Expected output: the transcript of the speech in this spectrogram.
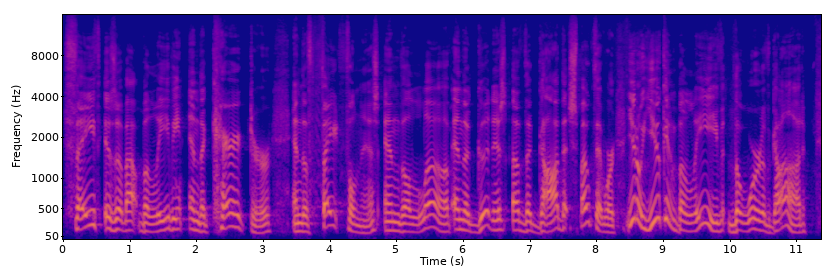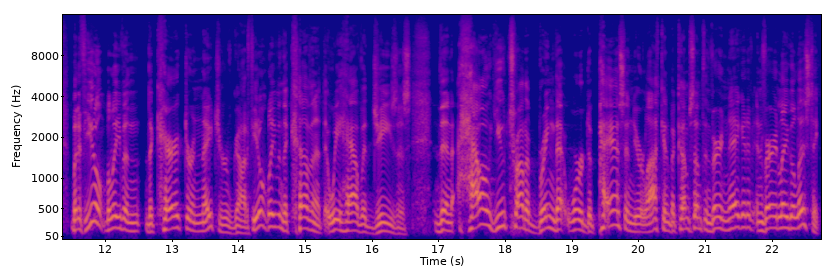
Faith is about believing in the character and the faithfulness and the love and the goodness of the God that spoke that word. You know, you can believe the word of God, but if you don't believe in the character and nature of God, if you don't believe in the covenant that we have with Jesus, then how you try to bring that word to pass into your life can become something very negative and very legalistic.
